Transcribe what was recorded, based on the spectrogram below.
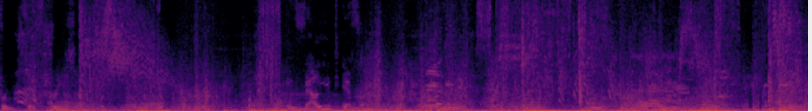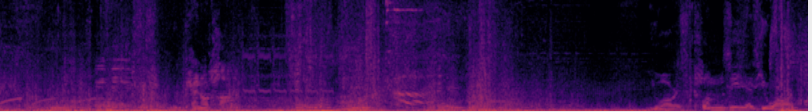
Fruits of treason. A valiant effort. You cannot hide. You are as clumsy as you are.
